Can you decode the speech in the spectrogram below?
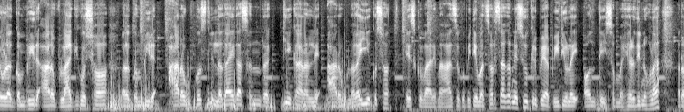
एउटा गम्भीर आरोप लागेको छ र गम्भीर आरोप कसले लगाएका छन् र के कारणले आरोप लगाइएको छ यसको बारेमा आजको भिडियोमा चर्चा गर्नेछु। कृपया भिडियोलाई अन्त्यसम्म हेरिदिनुहोला र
